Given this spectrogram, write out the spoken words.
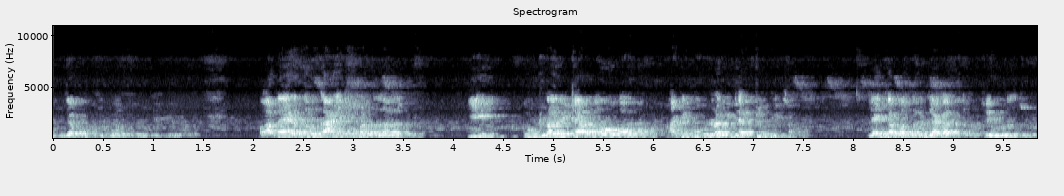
उद्यापक्षी पोहोचतो आता यातून काय निष्पन्न झालं? की कुठला विचार बरोबर आणि कुठला विचार चुकीचा? याच्याबद्दल जगाचं चिंतन सुरू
